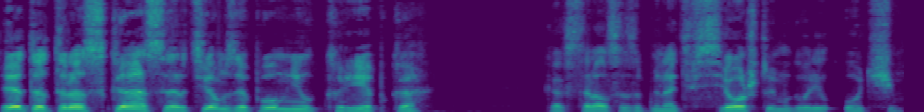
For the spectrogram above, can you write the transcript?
Этот рассказ Артем запомнил крепко, как старался запоминать все, что ему говорил отчим.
